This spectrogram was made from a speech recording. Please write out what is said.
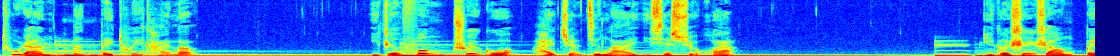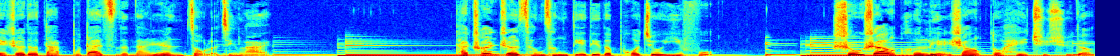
突然，门被推开了，一阵风吹过，还卷进来一些雪花。一个身上背着的大布袋子的男人走了进来。他穿着层层叠叠的破旧衣服，手上和脸上都黑黢黢的，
